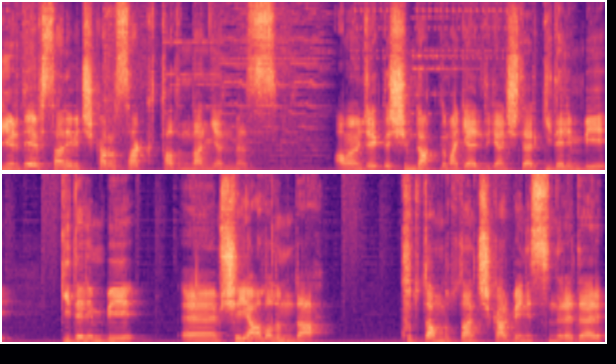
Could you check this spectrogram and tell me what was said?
Bir de efsanevi çıkarırsak tadından yenmez. Ama öncelikle şimdi aklıma geldi gençler. Gidelim bir gidelim bir eee, şeyi alalım da. Kutudan mutudan çıkar beni sinir eder.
